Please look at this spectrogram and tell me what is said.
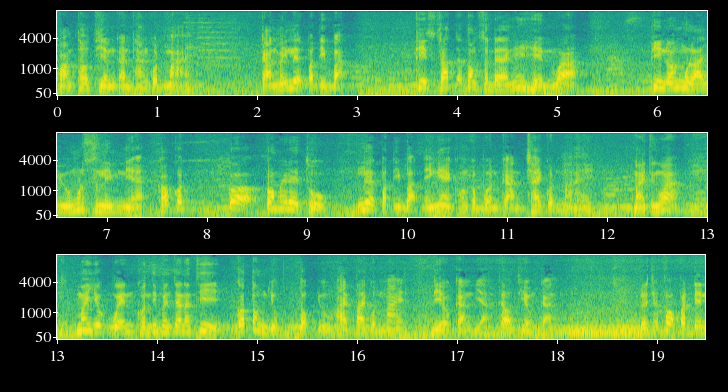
ความเท่าเทียมกันทางกฎหมาย การไม่เลือกปฏิบัติ ที่รัฐจะต้องแสดงให้เห็นว่า พี่น้องมุลายูมุสลิมเนี่ยเขาก็ก็ก็ไม่ได้ถูกเลือกปฏิบัติในแง่ของกระบวนการใช้กฎหมาย หมายถึงว่าไม่ยกเว้นคนที่เป็นเจ้าหน้าที่ก็ต้องอยู่ตกอยู่ภายใต้กฎหมายเดียวกันอย่างเท่าเทียมกัน โดยเฉพาะประเด็น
